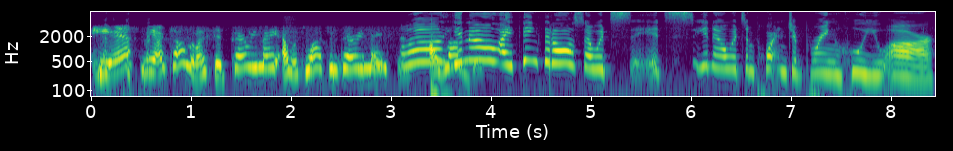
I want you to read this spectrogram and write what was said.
he, asked me. I told him. I said Perry Mason. I was watching Perry Mason. Well, you know, it. I think that also it's it's you know it's important to bring who you are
